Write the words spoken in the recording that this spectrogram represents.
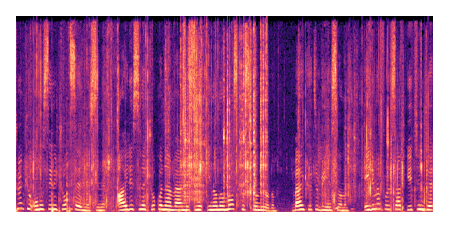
Çünkü onun seni çok sevmesini, ailesine çok önem vermesini inanılmaz kıskanıyordum. Ben kötü bir insanım. Elime fırsat geçince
